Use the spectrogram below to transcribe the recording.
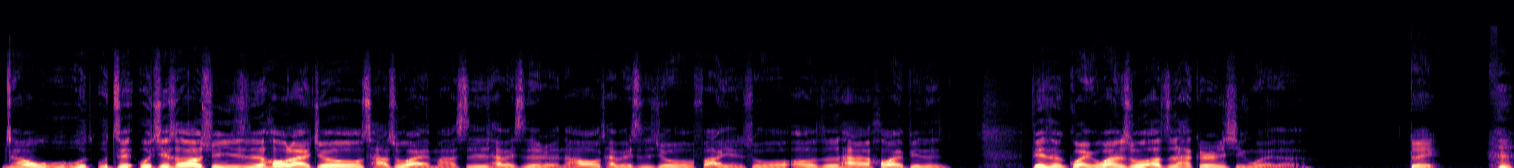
然后我我我接我接收到讯息是后来就查出来嘛，是台北市的人，然后台北市就发言说，哦，这是他后来变成变成拐个弯说啊，这是他个人行为了，对。哼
